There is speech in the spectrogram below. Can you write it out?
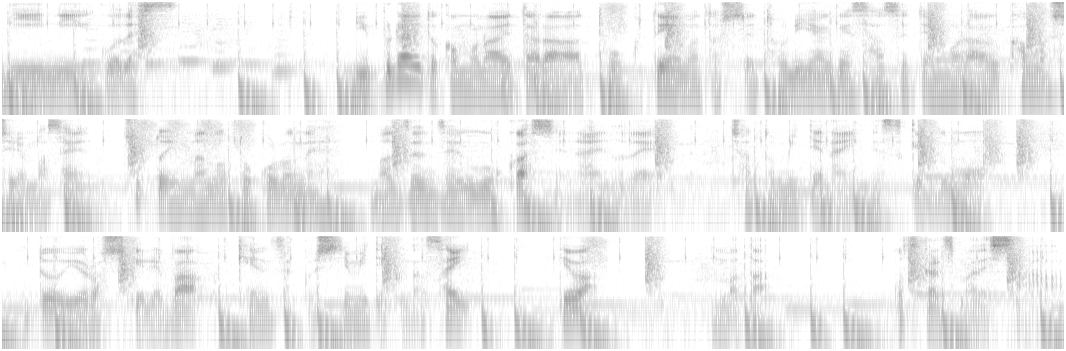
225です。リプライとかもらえたらトークテーマとして取り上げさせてもらうかもしれません。ちょっと今のところね、まあ、全然動かしてないのでちゃんと見てないんですけれども、えっと、よろしければ検索してみてください。ではまた。お疲れ様でした。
